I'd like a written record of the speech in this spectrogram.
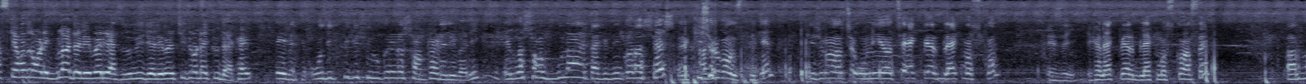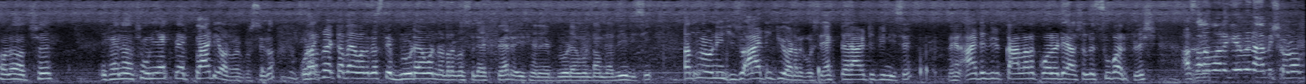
আজকে আমাদের অনেকগুলো ডেলিভারি আছে যদি ডেলিভারি চিত্রটা একটু দেখাই। এই দেখেন ওদিক থেকে শুরু করে এটা সবটা ডেলিভারি এগুলো সবগুলা প্যাকেজিং করা শেষ। কিশোরগঞ্জ থেকে। কিশোরগঞ্জ হচ্ছে উনি হচ্ছে এক পেয়ার ব্ল্যাক মস্কো এই যে এখানে এক পেয়ার ব্ল্যাক মস্কো আছে। তারপরে হচ্ছে এখানে হচ্ছে উনি এক পেয়ার প্লাটি অর্ডার করছিল। তারপরে একটা ভাই আমাদের কাছে ব্লু ডায়মন্ড অর্ডার করছিল এক পেয়ার এইখানে ব্লু ডায়মন্ড আমরা দিয়ে দিছি। তারপরে উনি কিছু আরটিপি অর্ডার করছে এক পেয়ার আরটিপি নিছে। দেখেন আরটিপির কালার কোয়ালিটি আসলে সুপার ফ্রেশ আসসালামু আলাইকুম আমি সৌরভ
